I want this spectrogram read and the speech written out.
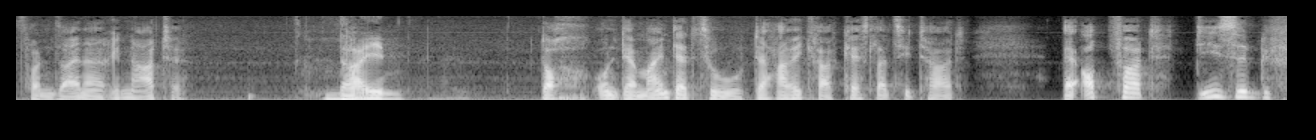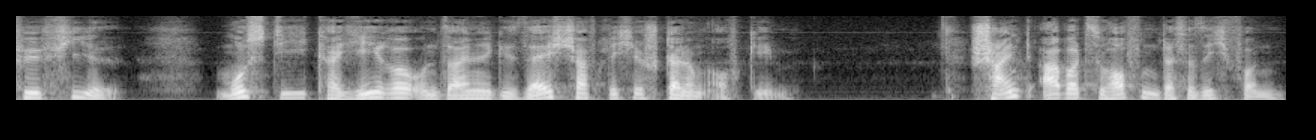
von seiner Renate. Nein. Doch, und der meint dazu, der Harry Graf Kessler Zitat, er opfert diesem Gefühl viel, muss die Karriere und seine gesellschaftliche Stellung aufgeben. Scheint aber zu hoffen, dass er sich von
